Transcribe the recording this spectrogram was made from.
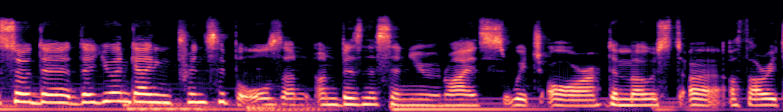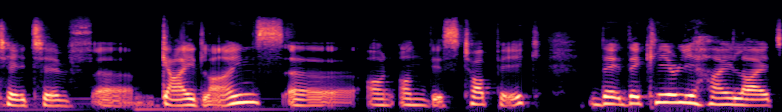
So the, the UN guiding principles on, on business and human rights, which are the most uh, authoritative um, guidelines uh, on, on this topic, they, they clearly highlight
